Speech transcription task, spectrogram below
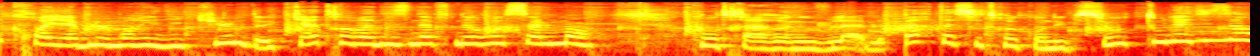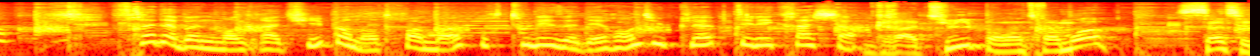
incroyablement ridicule de 99 euros seulement. Contrat renouvelable par tacite reconduction tous les 10 ans. Frais d'abonnement gratuit pendant 3 mois pour tous les adhérents du club Télécrachat. Gratuit pendant 3 mois? Ça c'est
